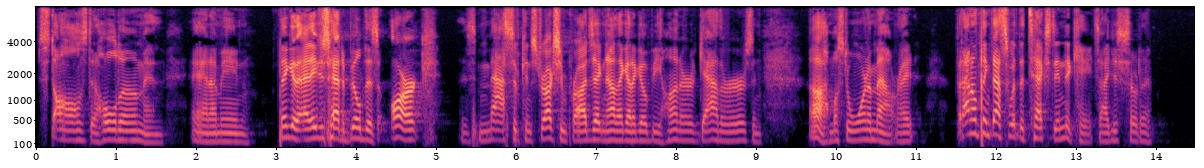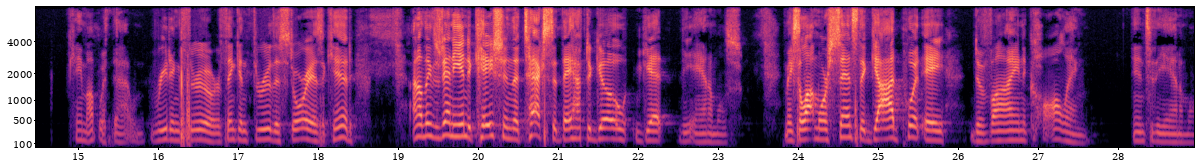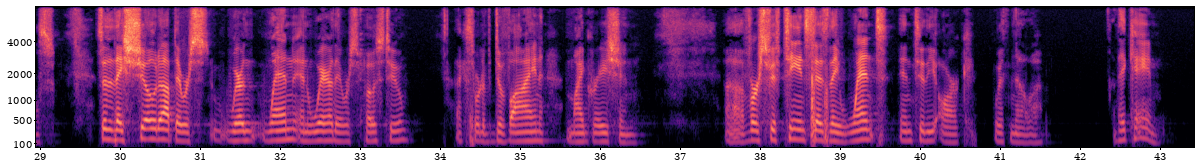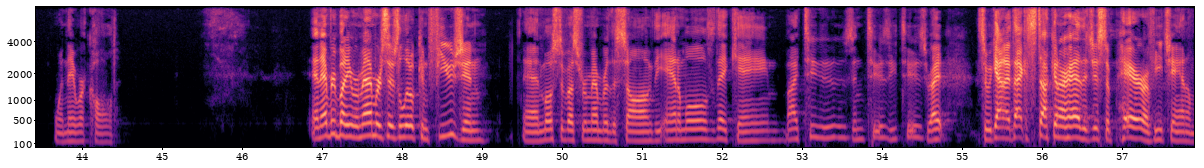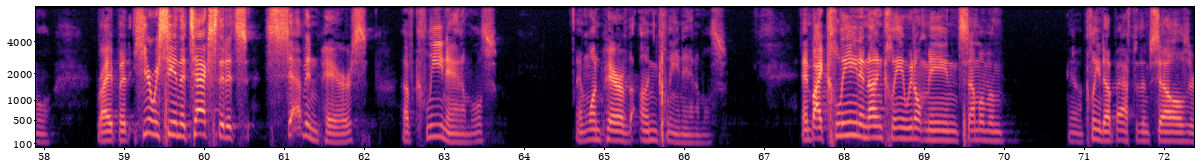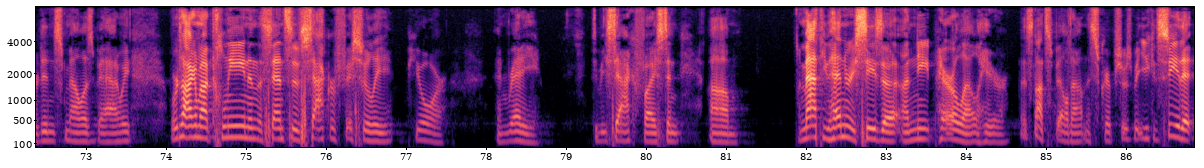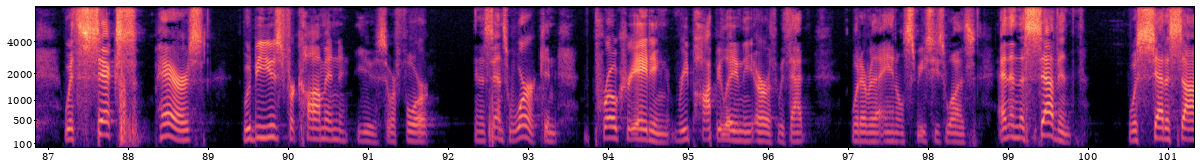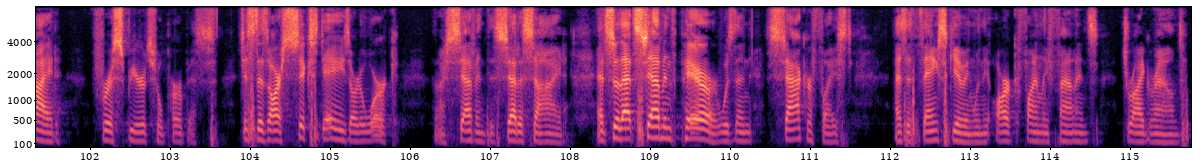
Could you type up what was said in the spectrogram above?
stalls to hold them. And, and I mean, think of that. They just had to build this ark, this massive construction project. Now they got to go be hunters, gatherers, and ah, oh, must have worn them out, right? But I don't think that's what the text indicates. I just sort of came up with that reading through or thinking through this story as a kid. I don't think there's any indication in the text that they have to go get the animals. It makes a lot more sense that God put a divine calling into the animals so that they showed up they were where when and where they were supposed to that sort of divine migration uh, verse 15 says they went into the ark with noah they came when they were called and everybody remembers there's a little confusion and most of us remember the song, The Animals, They Came by Twos and Twosie Twos, right? So we got that stuck in our head. It's just a pair of each animal, right? But here we see in the text that it's seven pairs of clean animals and one pair of the unclean animals. And by clean and unclean, we don't mean some of them, you know, cleaned up after themselves or didn't smell as bad. We, we're talking about clean in the sense of sacrificially pure and ready to be sacrificed. And um, Matthew Henry sees a, a neat parallel here. It's not spelled out in the scriptures, but you can see that with six pairs would be used for common use or for, in a sense, work in procreating, repopulating the earth with that, whatever that animal species was. And then the seventh was set aside for a spiritual purpose. Just as our six days are to work, and our seventh is set aside And so that seventh pair was then sacrificed as a thanksgiving when the ark finally finds dry ground.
